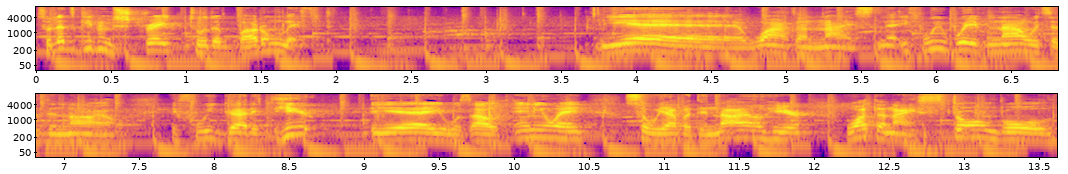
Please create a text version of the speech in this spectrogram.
So let's give him straight to the bottom left. Yeah, what a nice. Now, If we wave now, it's a denial. If we got it here, yeah, it was out anyway. So we have a denial here. What a nice storm ball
